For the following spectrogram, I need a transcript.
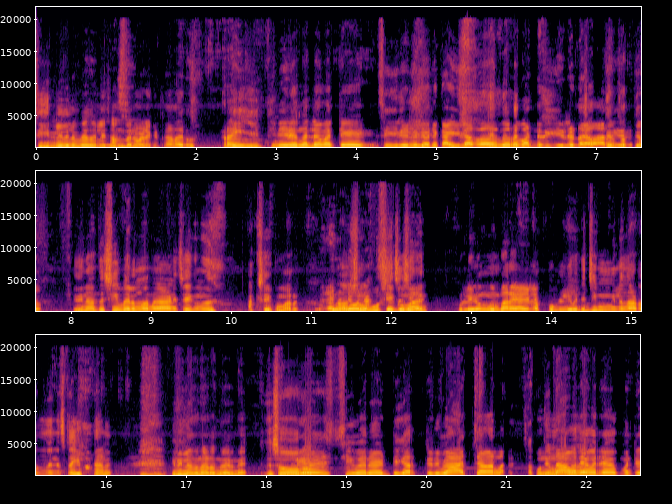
സീരിയൽ ഇതിലും ഭേദമല്ലേ? ചന്ദന വഴക്കിട്ട് കാണായിരുന്നു. എടാ ഇതിനേലും നല്ല മറ്റേ സീരിയലില്ല? മറ്റേ കൈലാസ പണ്ട് സീരിയൽ സത്യം സത്യം. ഇതിനകത്ത് ശിവൻ എന്ന് പറഞ്ഞ കാണിച്ചേക്കുന്നത് അക്ഷയ് കുമാർ. അക്ഷയ് കുമാർ. പുള്ളിനൊന്നും പറയാനില്ല. പുള്ളി മറ്റേ ജിമ്മിൽ നടന്നതിന്റെ സ്റ്റൈലാണ് ഇതിനകത്ത് നടന്നു വരുന്നത് ശിവനായിട്ട് കറക്റ്റ് ഒരു മാച്ച് ആവറല സത്യം ഒന്നാമത് അവരുടെ മറ്റേ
